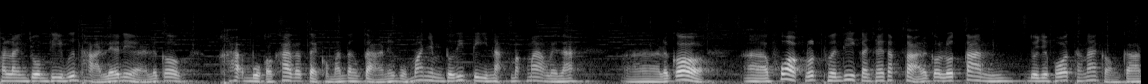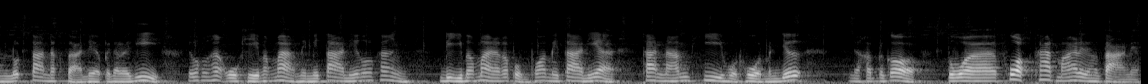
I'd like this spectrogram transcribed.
พลังโจมตีพื้นฐานแล้วเนี่ย แล้วก็ค่าบวกกับค่าสแต็กของมันต่างๆเนี่ยผมว่ายังเป็นตัวที่ตีหนักมากๆเลยนะแล้วก็ พวกลดพื้นที่การใช้ทักษะแล้วก็ลดต้าน โดยเฉพาะทางด้านของการลดต้านทักษะเนี่ยเป็นอะไรที่เรียกว่าค่อนข้างโอเคมากๆ ในเมตานี้ค่อนข้างดีมากๆนะครับผมเพราะว่าเมตาเนี้ธาตุน้ำที่โหดๆมันเยอะนะครับแล้วก็ตัวพวกธาตุไม้อะไรต่างๆเนี่ย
